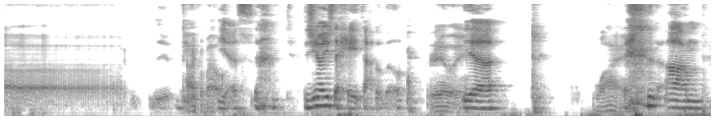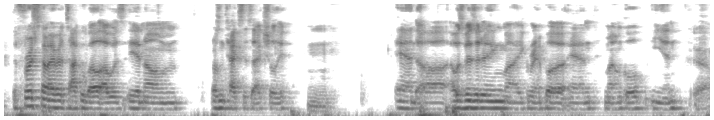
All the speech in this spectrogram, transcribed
Uh, Taco Bell. Yes. Did you know I used to hate Taco Bell? Really? Yeah. Why? um, the first time I ever had Taco Bell, I was in um, I was in Texas actually, Hmm. and uh, I was visiting my grandpa and my uncle Ian. Yeah.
